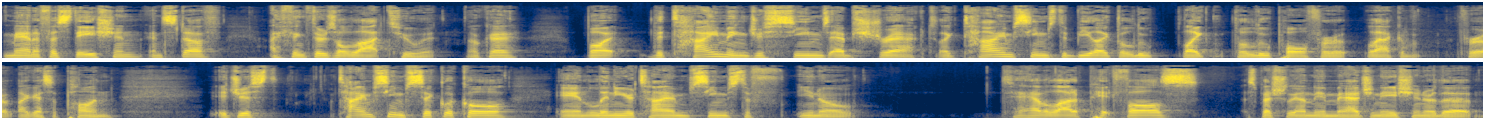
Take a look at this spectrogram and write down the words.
manifestation and stuff, I think there's a lot to it. Okay. But the timing just seems abstract. Like time seems to be like the loop, like the loophole for lack of, for I guess a pun. It just, time seems cyclical and linear time seems to, you know, to have a lot of pitfalls, especially on the imagination or the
